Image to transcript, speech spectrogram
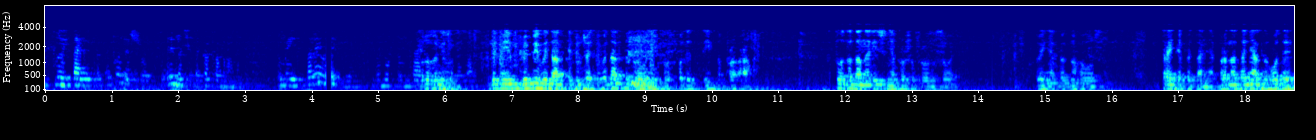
існують певні процедури, що потрібна ще така програма. Ми її створили і виносимо. Зрозуміло. Любі, любі видатки, бюджетні видатки повинні проходити згідно програми. Хто за дане рішення, прошу проголосувати. Прийнято одноголосно. Третє питання. Про надання згоди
